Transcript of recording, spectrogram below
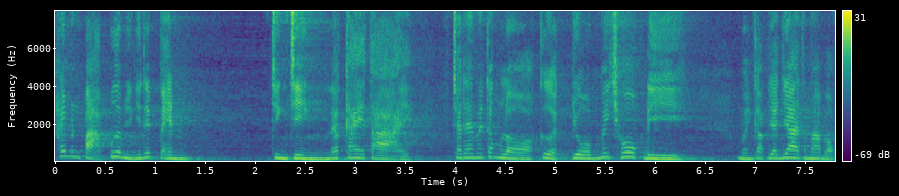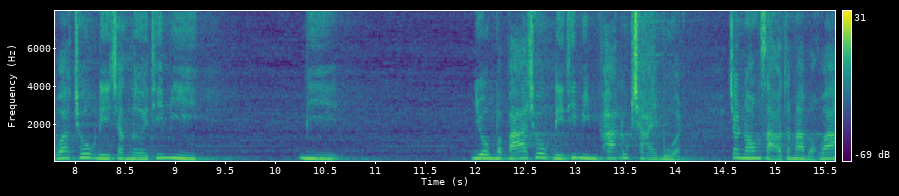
ให้มันปราบปื้มอย่างนี้ได้เป็น จริง ๆ แล้วใกล้ตาย จะได้ไม่ต้องรอเกิดโยมไม่โชคดี เหมือนกับญาติญาติมาบอกว่าโชคดีจังเลยที่มีมี โยมป้าป้าโชคดีที่มีพระลูกชายบวช เจ้าน้องสาวธรรมาบอกว่า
